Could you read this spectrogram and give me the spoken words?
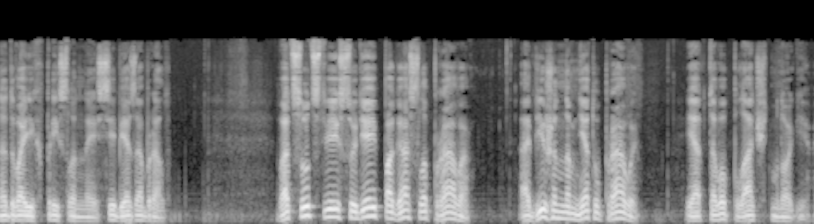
на двоих присланное, себе забрал. В отсутствии судей погасло право, обиженным нету правы, и оттого плачут многие.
